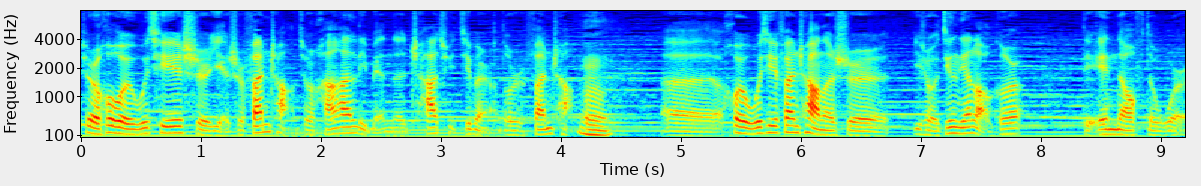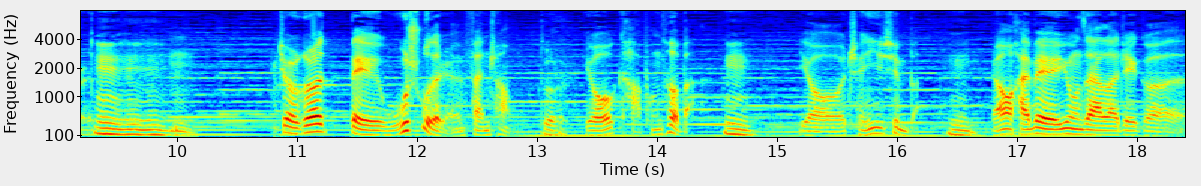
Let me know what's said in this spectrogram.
这首《后会无期》是也是翻唱，就是韩寒里面的插曲基本上都是翻唱。嗯呃，《后会无期》翻唱的是一首经典老歌《The End of the World》。嗯嗯嗯，嗯，这首歌被无数的人翻唱，对，有卡朋特版，嗯有陈奕迅版，嗯然后还被用在了这个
